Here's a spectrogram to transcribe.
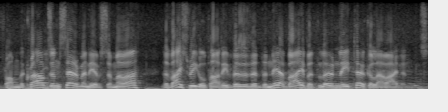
From the crowds and ceremony of Samoa, the vice-regal party visited the nearby but lonely Tokelau Islands.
